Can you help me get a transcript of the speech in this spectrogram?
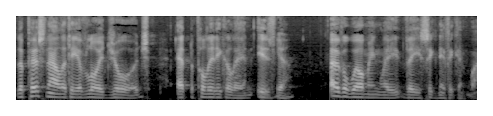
the personality of Lloyd George at the political end is yeah. Overwhelmingly the significant one.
